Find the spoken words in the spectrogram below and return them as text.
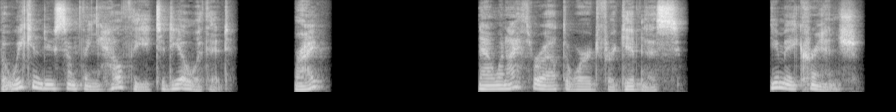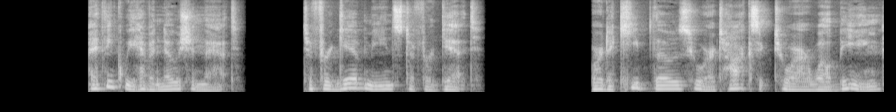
But we can do something healthy to deal with it, right? Now, when I throw out the word forgiveness, you may cringe. I think we have a notion that to forgive means to forget or to keep those who are toxic to our well being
